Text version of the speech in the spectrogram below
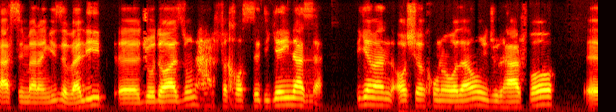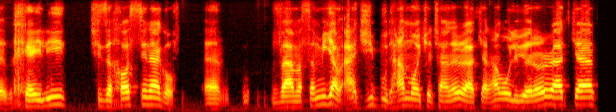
تحسین برانگیزه ولی جدا از اون حرف خاص دیگه ای نزد. دیگه من عاشق خانواده و اینجور حرفا خیلی چیز خاصی نگفت. و مثلا میگم عجیب بود هم مایکل چنل رو رد کرد هم اولیویرا رو رد کرد.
